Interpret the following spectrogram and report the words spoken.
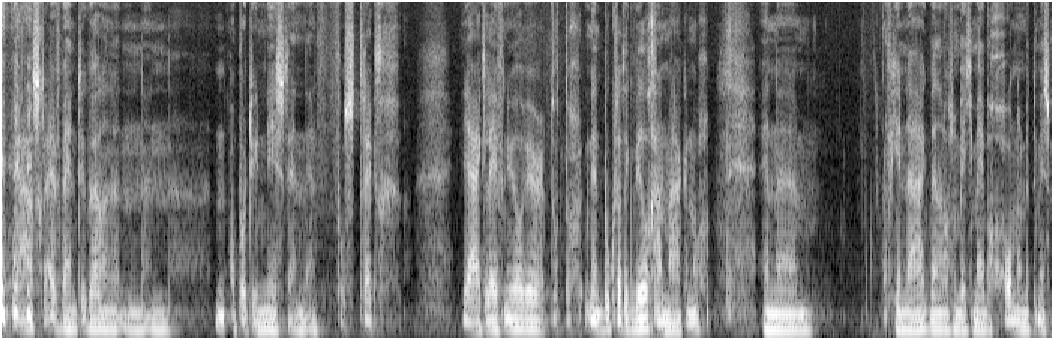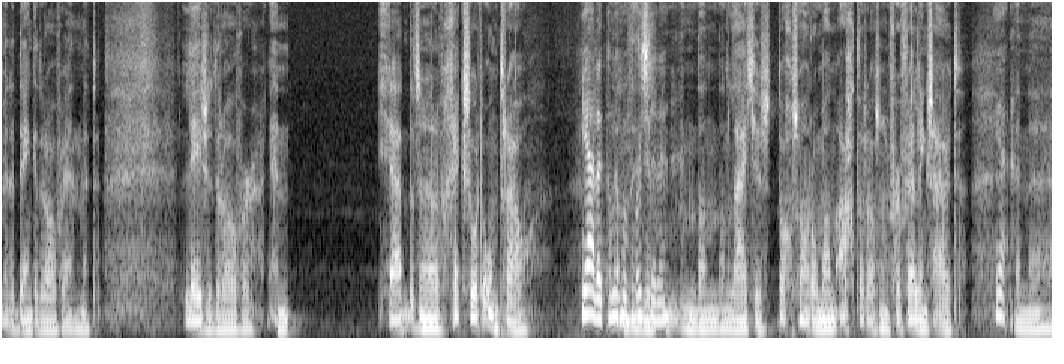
ja, als schrijver ben je natuurlijk wel een, een, een, opportunist en, en volstrekt. Ja, ik leef nu alweer tot toch in het boek dat ik wil gaan maken nog. En ehm, of hierna, ik ben er al zo'n beetje mee begonnen, met, tenminste met het denken erover en met lezen erover. En ja, dat is een gek soort ontrouw. Ja, dat kan ik me voorstellen. je- dan, dan laat je toch zo'n roman achter als een vervellingshuid. Ja. En eh,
